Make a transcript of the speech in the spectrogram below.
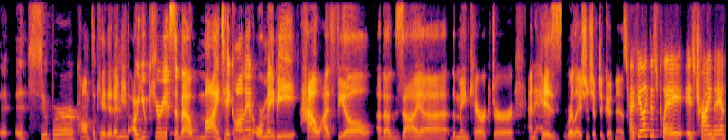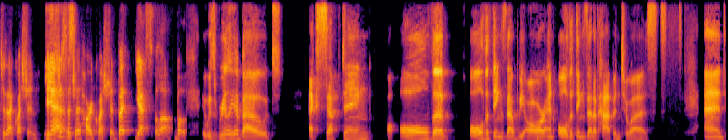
it's super complicated. I mean, are you curious about my take on it or maybe how I feel about Zaya, the main character, and his relationship to goodness? I feel like this play is trying to answer that question. It's just such a hard question. But yes, Bilal, both. it was really about accepting all the all the things that we are and all the things that have happened to us and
